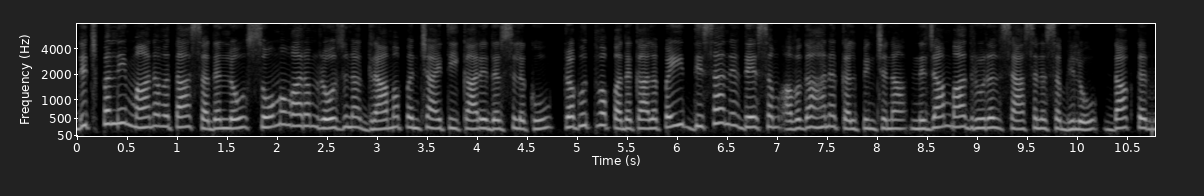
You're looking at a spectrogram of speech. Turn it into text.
డిచ్పల్లి మానవతా సదన్లో సోమవారం రోజున గ్రామ పంచాయతీ కార్యదర్శులకు ప్రభుత్వ పథకాలపై దిశానిర్దేశం అవగాహన కల్పించిన నిజామాబాద్ రూరల్ శాసనసభ్యులు డాక్టర్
